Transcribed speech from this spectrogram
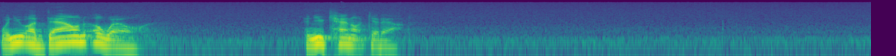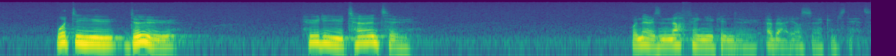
when you are down a well and you cannot get out? What do you do? Who do you turn to when there is nothing you can do about your circumstances?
